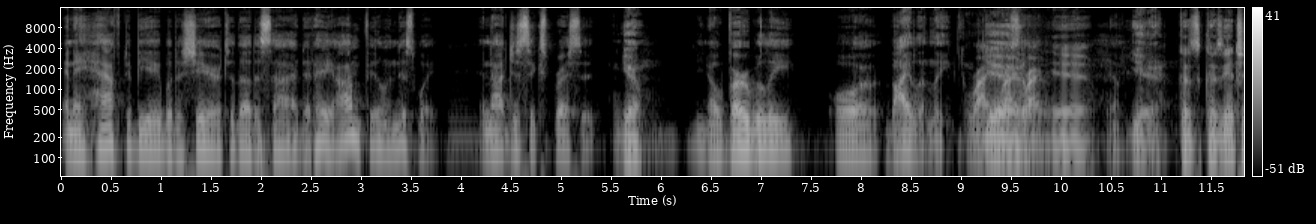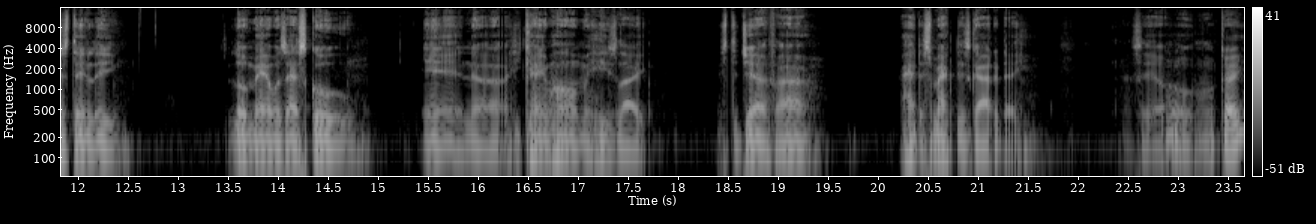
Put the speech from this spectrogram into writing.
and they have to be able to share to the other side that hey, I'm feeling this way, and not just express it, Yeah. you know, verbally or violently. Right, Yeah. right, right. Yeah. Yeah. Cause, cause interestingly, little man was at school, and uh, he came home and he's like, "Mr. Jeff, I, I had to smack this guy today." I said, "Oh, okay,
